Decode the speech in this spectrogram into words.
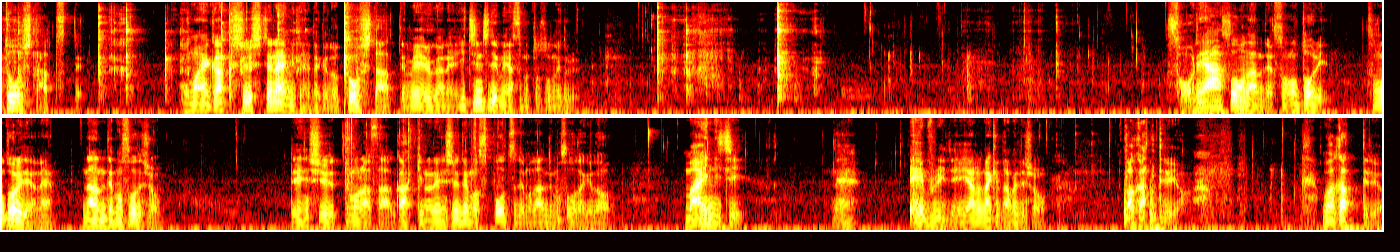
どうしたっつって。お前学習してないみたいだけどどうしたってメールがね一日でも休むと飛んでくるそりゃそうなんだよ。その通り。その通りだよね。何でもそうでしょ。練習ってものはさ楽器の練習でもスポーツでも何でもそうだけど毎日ねエブリでやらなきゃダメでしょ。分かってるよ。分かってるよ。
